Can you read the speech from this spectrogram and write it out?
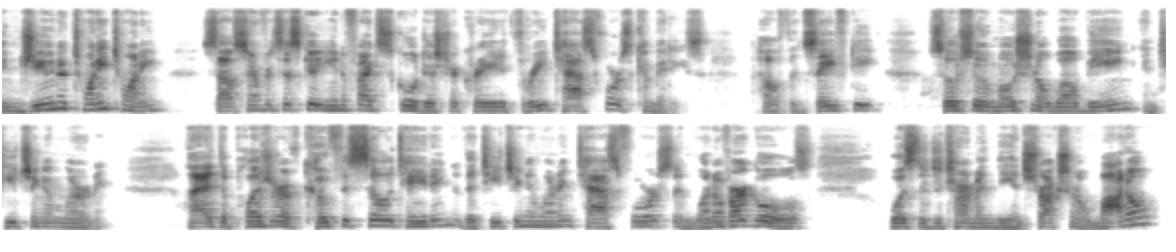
In June of 2020, South San Francisco Unified School District created three task force committees health and safety, social emotional well being, and teaching and learning. I had the pleasure of co facilitating the Teaching and Learning Task Force, and one of our goals was to determine the instructional model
